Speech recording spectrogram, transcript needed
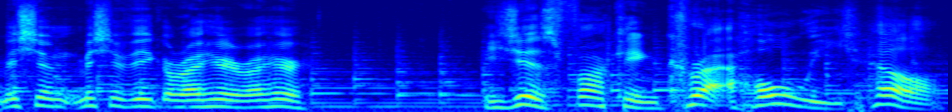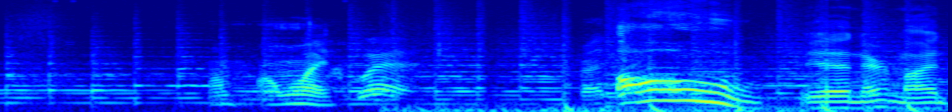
mission, mission vehicle right here, right here. He just fucking crap. Holy hell! On, on way. Where? Right. Oh! Yeah, never mind.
